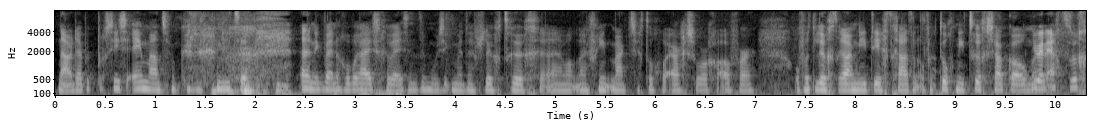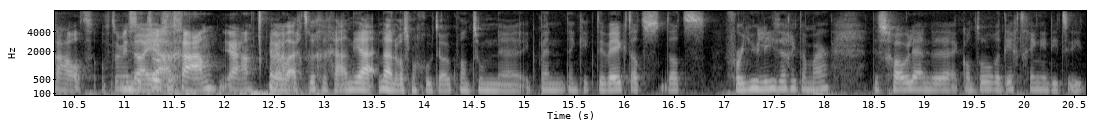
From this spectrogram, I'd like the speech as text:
Nou, daar heb ik precies één maand van kunnen genieten. en ik ben nog op reis geweest en toen moest ik met een vlucht terug. eh, want mijn vriend maakte zich toch wel erg zorgen over of het luchtruim niet dicht gaat en of ik toch niet terug zou komen. Je bent echt teruggehaald. Of tenminste Nou ja. teruggegaan. Ja. Ik ben Ja. wel echt teruggegaan. Ja, nou, dat was maar goed ook. Want toen, eh, ik ben denk ik de week dat, dat voor jullie, zeg ik dan maar, de scholen en de kantoren dichtgingen, die, die,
